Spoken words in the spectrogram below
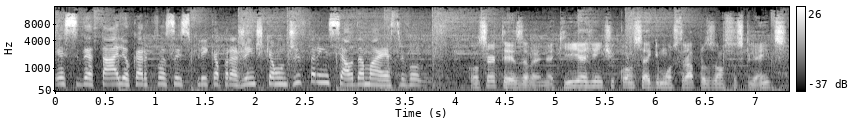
esse detalhe. Eu quero que você explique para a gente que é um diferencial da Maestro Evolution. Com certeza, Helene. Aqui a gente consegue mostrar para os nossos clientes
